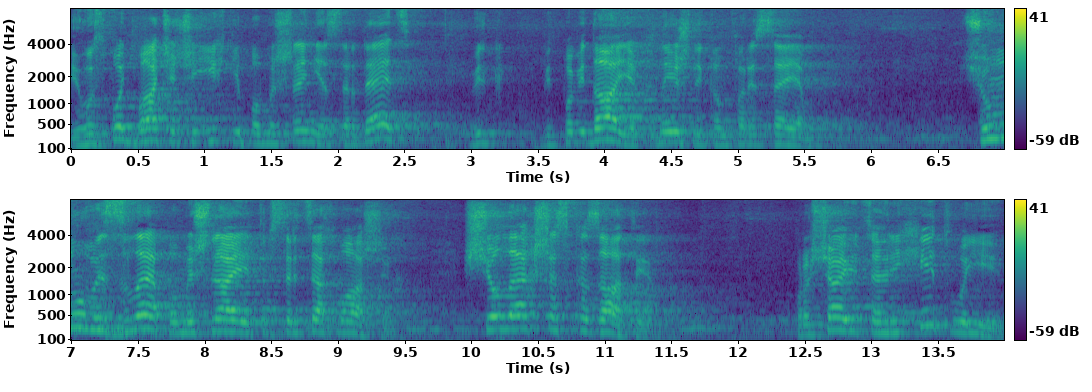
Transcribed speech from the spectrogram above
І Господь, бачачи їхні помишлення сердець, відповідає книжникам, фарисеям, чому ви зле помишляєте в серцях ваших? Що легше сказати? Прощаються гріхи твої,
